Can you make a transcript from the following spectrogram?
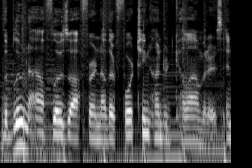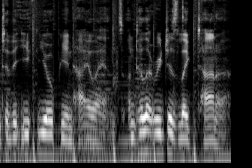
The Blue Nile flows off for another 1400 kilometers into the Ethiopian highlands until it reaches Lake Tana.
